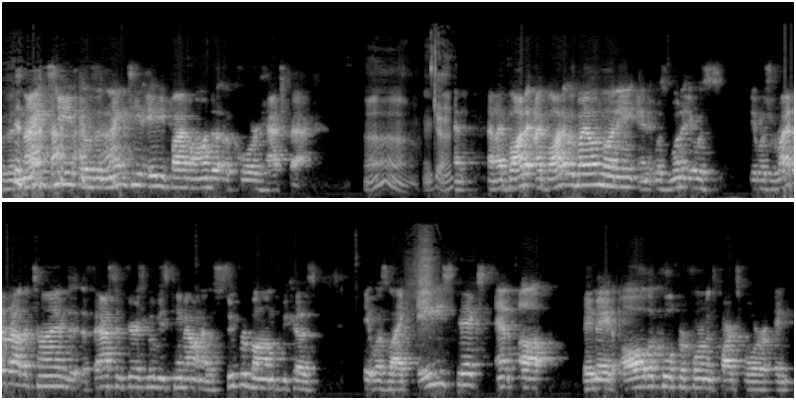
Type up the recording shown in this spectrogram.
was a 19. It was a 1985 Honda Accord hatchback, Oh. Okay. and, and I bought it. I bought it with my own money, and it was one. It was it was right around the time that the Fast and Furious movies came out, and I was super bummed because it was like 86 and up. They made all the cool performance parts for, and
